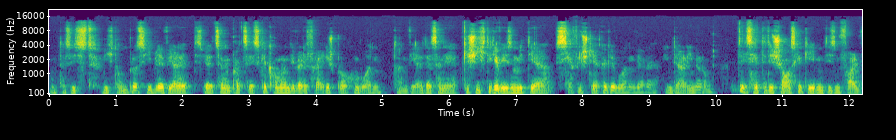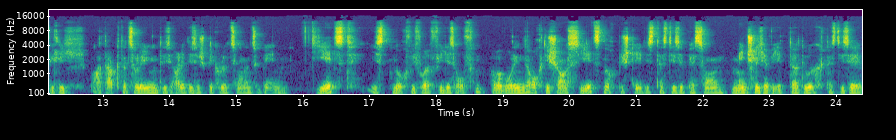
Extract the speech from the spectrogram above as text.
und das ist nicht unplausibel, wäre, das wäre zu einem Prozess gekommen und die wäre freigesprochen worden, dann wäre das eine Geschichte gewesen, mit der sehr viel stärker geworden wäre in der Erinnerung. Es hätte die Chance gegeben, diesen Fall wirklich ad acta zu legen und diese, alle diese Spekulationen zu beenden. Jetzt ist noch wie vor vieles offen, aber worin auch die Chance jetzt noch besteht, ist, dass diese Person menschlicher wird dadurch, dass diese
